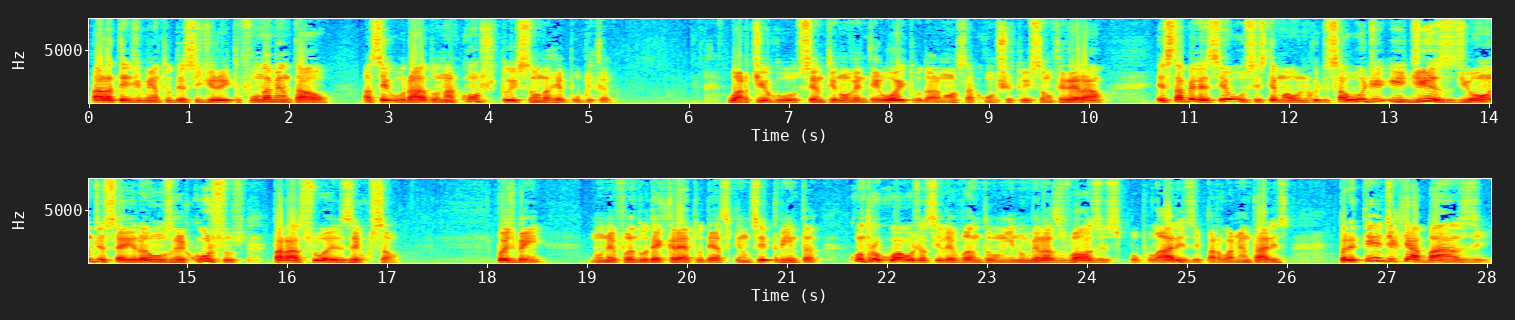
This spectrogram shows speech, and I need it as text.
para atendimento desse direito fundamental assegurado na Constituição da República. O artigo 198 da nossa Constituição Federal estabeleceu o Sistema Único de Saúde e diz de onde sairão os recursos para a sua execução. Pois bem, no nefando decreto 10530, contra o qual já se levantam inúmeras vozes populares e parlamentares, pretende que a base,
